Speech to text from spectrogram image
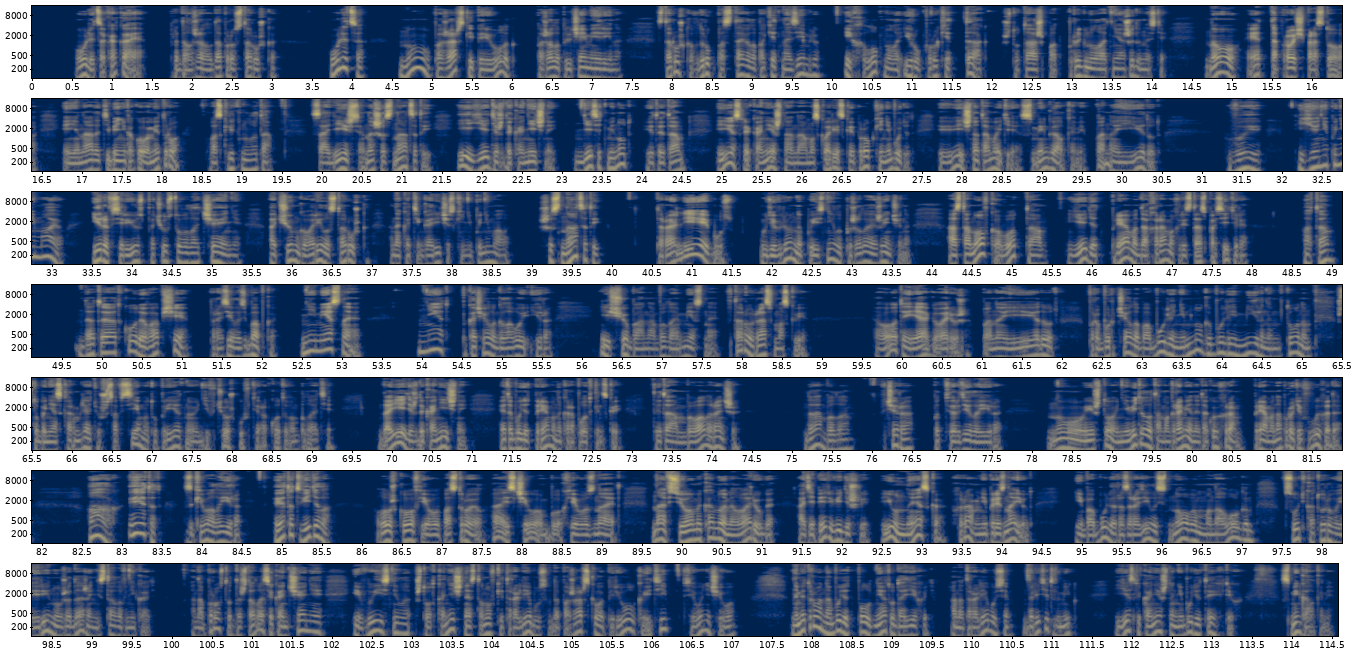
«Улица какая?» — продолжала допрос старушка. «Улица? Ну, Пожарский переулок», — пожала плечами Ирина. Старушка вдруг поставила пакет на землю и хлопнула Иру по руке так, что та аж подпрыгнула от неожиданности. «Ну, это проще простого, и не надо тебе никакого метро», — воскликнула та. «Садишься на шестнадцатый и едешь до конечной. Десять минут, и ты там. Если, конечно, на москворецкой пробке не будет. Вечно там эти, с мигалками, понаедут». «Вы... я не понимаю». Ира всерьез почувствовала отчаяние. О чем говорила старушка, она категорически не понимала. «Шестнадцатый? «Троллейбус», — удивленно пояснила пожилая женщина. «Остановка вот там. Едет прямо до храма Христа Спасителя». «А там?» «Да ты откуда вообще?» — поразилась бабка. «Не местная?» «Нет», — покачала головой Ира. «Еще бы она была местная. Второй раз в Москве». «Вот и я говорю же, понаедут», — пробурчала бабуля немного более мирным тоном, чтобы не оскорблять уж совсем эту приятную девчушку в терракотовом платье. Доедешь до конечной. Это будет прямо на Кропоткинской. Ты там бывала раньше? Да, была. Вчера, подтвердила Ира. Ну и что, не видела там огроменный такой храм, прямо напротив выхода? Ах, этот, закивала Ира. Этот видела? Лужков его построил, а из чего, бог его знает. На всем экономил варюга. А теперь, видишь ли, ЮНЕСКО храм не признает. И бабуля разразилась новым монологом, в суть которого Ирина уже даже не стала вникать. Она просто дождалась окончания и выяснила, что от конечной остановки троллейбуса до Пожарского переулка идти всего ничего. На метро она будет полдня туда ехать, а на троллейбусе долетит в миг, если, конечно, не будет этих с мигалками.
